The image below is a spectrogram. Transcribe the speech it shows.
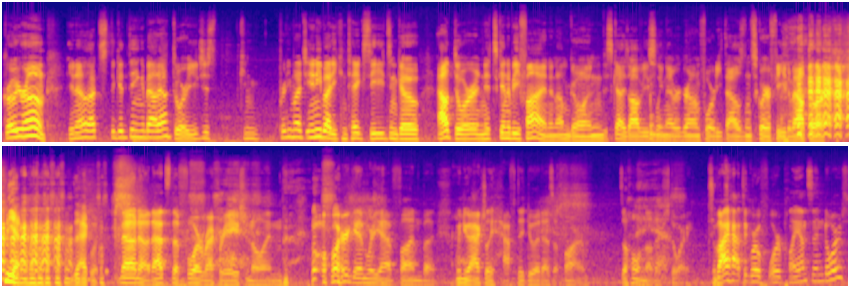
grow your own. You know, that's the good thing mm-hmm. about outdoor. You just can pretty much anybody can take seeds and go outdoor, and it's gonna be fine. And I'm going, this guy's obviously never grown forty thousand square feet of outdoor. yeah, exactly. No, no, that's the for recreational in Oregon where you have fun, but when you actually have to do it as a farm, it's a whole nother story. If I had to grow four plants indoors,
